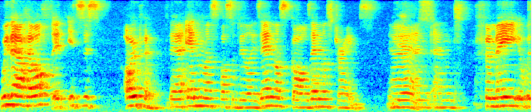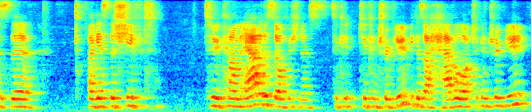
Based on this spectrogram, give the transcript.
with our health it, it's just open there are endless possibilities endless goals endless dreams yes. and and for me it was the i guess the shift to come out of the selfishness to, to contribute because I have a lot to contribute.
